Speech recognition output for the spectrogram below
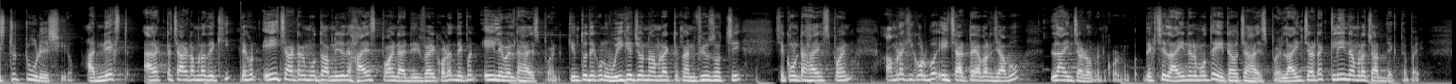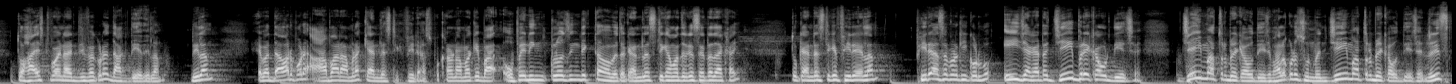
is to two ratio আর নেক্সট আরেকটা চার্ট আমরা দেখি। দেখুন, এই চার্টের মধ্যে আপনি যদি হাইয়েস্ট পয়েন্ট আইডেন্টিফাই করেন, দেখবেন এই লেভেলটা হাইয়েস্ট পয়েন্ট কিন্তু দেখুন উইকের জন্য আমরা একটু কনফিউজ হচ্ছি যে কোনটা হাইয়েস্ট পয়েন্ট আমরা কি করব? এই চার্টে আবার যাব লাইন চার্ট ওপেন করে নেব। দেখছি লাইনের মধ্যে এটা হচ্ছে হাইয়েস্ট পয়েন্ট লাইন চার্টে ক্লিন আমরা চার্ট দেখতে পাই। তো হাইয়েস্ট পয়েন্ট আইডেন্টিফাই করে দাগ দিয়ে দিলাম। দিলাম। এবার দেওয়ার পরে আবার আমরা ক্যান্ডেলস্টিক ফিরে আসব। কারণ আমাকে ওপেনিং ক্লোজিং দেখতে হবে। তো ক্যান্ডেলস্টিক আমাদেরকে সেটা দেখায়। তো ক্যান্ডেলস্টিকে ফিরে এলাম। ফিরে আসার পর কী করব? এই জায়গাটা যেই ব্রেকআউট দিয়েছে, যেই মাত্র ব্রেকআউট দিয়েছে, ভালো করে শুনবেন, যেই মাত্র ব্রেকআউট দিয়েছে রিস্ক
